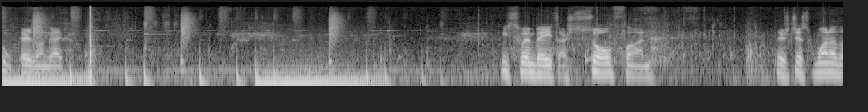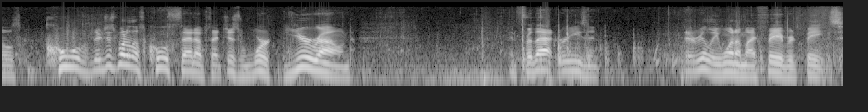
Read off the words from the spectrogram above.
Ooh, there's one, guys. These swim baits are so fun. There's just one of those cool, they're just one of those cool setups that just work year round. And for that reason, they're really one of my favorite baits.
